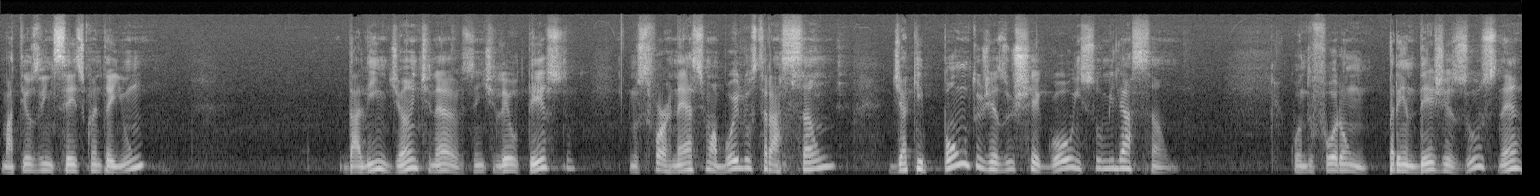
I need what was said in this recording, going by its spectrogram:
Mateus 26, 51. Dali em diante, né, a gente lê o texto, nos fornece uma boa ilustração de a que ponto Jesus chegou em sua humilhação. Quando foram prender Jesus, né?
